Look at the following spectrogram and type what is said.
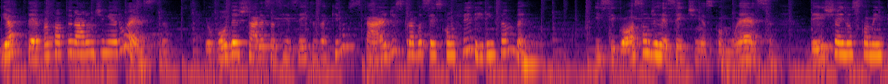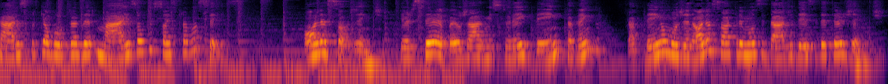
e até para faturar um dinheiro extra. Eu vou deixar essas receitas aqui nos cards para vocês conferirem também. E se gostam de receitinhas como essa, deixa aí nos comentários porque eu vou trazer mais opções para vocês. Olha só, gente, perceba, eu já misturei bem, tá vendo? Tá bem homogêneo, olha só a cremosidade desse detergente.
